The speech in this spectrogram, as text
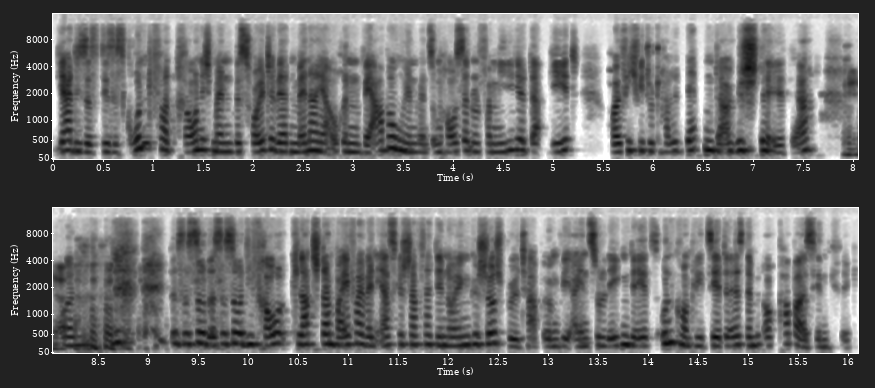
ja, dieses, dieses Grundvertrauen, ich meine, bis heute werden Männer ja auch in Werbungen, wenn es um Haushalt und Familie geht, häufig wie totale Deppen dargestellt, ja. ja. Und das ist so, das ist so, die Frau klatscht am Beifall, wenn er es geschafft hat, den neuen Geschirrspültab irgendwie einzulegen, der jetzt unkomplizierter ist, damit auch Papa es hinkriegt.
